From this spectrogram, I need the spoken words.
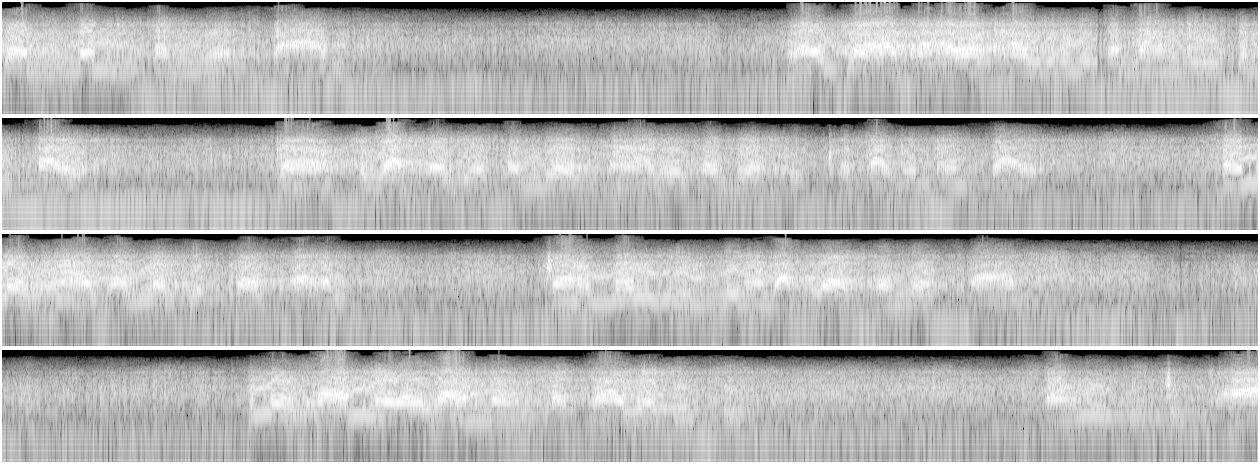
ต้นเน้นสังโยชน์สามแล้วก็ถ้าหากว่าใครยังมีกำลังดีขึ้นไป ก็ขยับไปเยอะสัญญาห้าหรือสัญญาสิบก็ตามกำลังใจสัญญาห้าสัญญาสิบก็สอนก็มุ่งจริงๆอันดับแรกสัญญาสามสัญญาสามในระด้านหนึ่งสกายทิฏฐิ สองนิสิติขา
